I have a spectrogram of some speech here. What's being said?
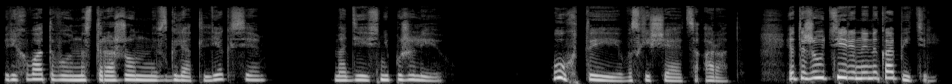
Перехватываю настороженный взгляд Лексия. Надеюсь, не пожалею. «Ух ты!» — восхищается Арат. «Это же утерянный накопитель.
